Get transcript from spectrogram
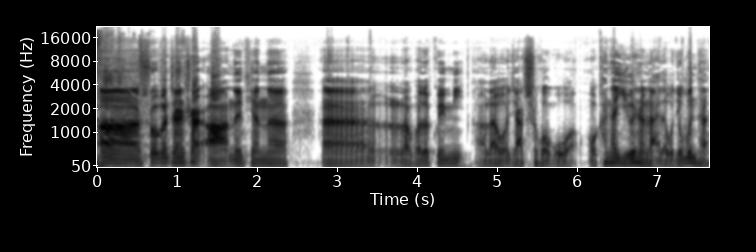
啊，说个真事儿啊，那天呢，呃，老婆的闺蜜啊来我家吃火锅，我看她一个人来的，我就问她，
